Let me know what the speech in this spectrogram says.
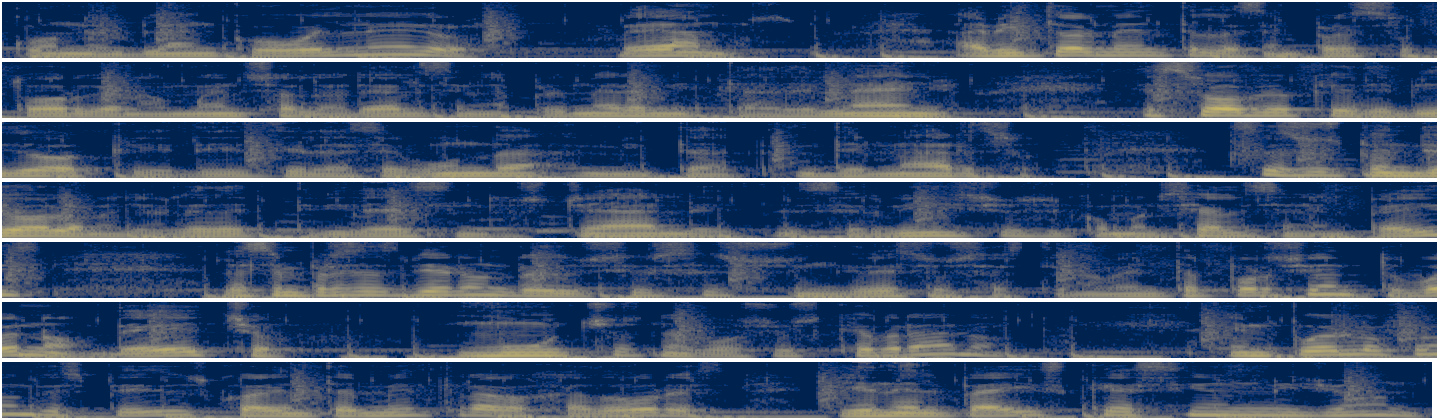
con el blanco o el negro. Veamos. Habitualmente las empresas otorgan aumentos salariales en la primera mitad del año. Es obvio que debido a que desde la segunda mitad de marzo se suspendió la mayoría de actividades industriales, de servicios y comerciales en el país, las empresas vieron reducirse sus ingresos hasta el 90%. Bueno, de hecho, muchos negocios quebraron. En Pueblo fueron despedidos 40 mil trabajadores y en el país casi un millón.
